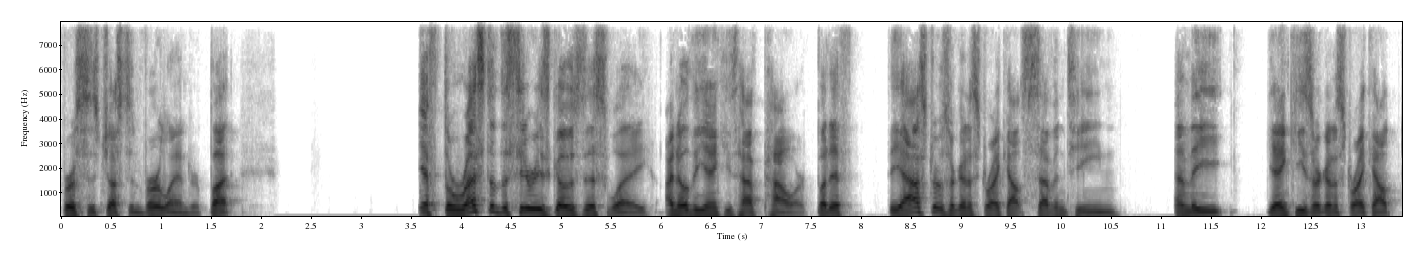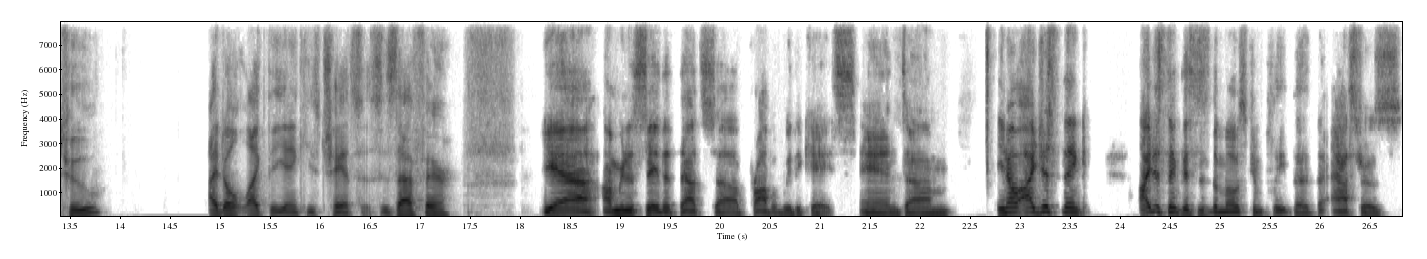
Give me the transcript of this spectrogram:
versus Justin Verlander, but if the rest of the series goes this way, I know the Yankees have power, but if the Astros are going to strike out 17 and the Yankees are going to strike out two, I don't like the Yankees' chances. Is that fair? Yeah, I'm going to say that that's uh, probably the case. And um, you know, I just think, I just think this is the most complete the the Astros.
